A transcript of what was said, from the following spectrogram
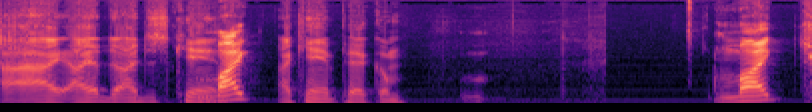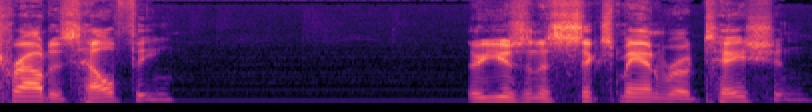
I I, I just can't. Mike- I can't pick them. Mike Trout is healthy. They're using a six-man rotation.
